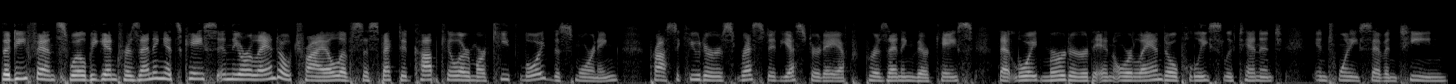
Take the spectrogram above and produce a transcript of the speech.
The defense will begin presenting its case in the Orlando trial of suspected cop killer Markeith Lloyd this morning. Prosecutors rested yesterday after presenting their case that Lloyd murdered an Orlando police lieutenant in 2017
